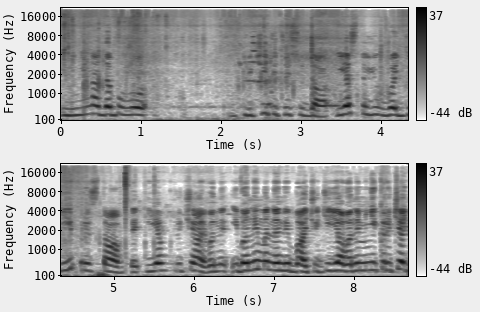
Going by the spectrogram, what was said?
і мені треба було включити це сюди. Я стою в воді, приставте, і я включаю. Вони, і вони мене не бачать, і я. Вони мені кричать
